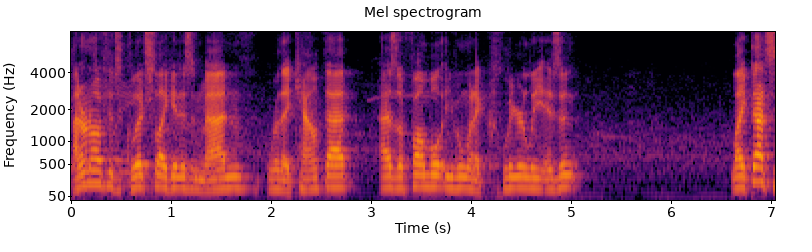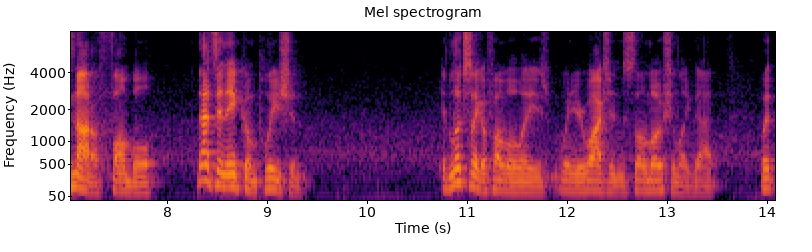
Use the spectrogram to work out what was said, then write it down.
I don't know if it's glitched like it is in Madden, where they count that as a fumble, even when it clearly isn't. Like, that's not a fumble. That's an incompletion. It looks like a fumble when he's when you're watching in slow motion like that. But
